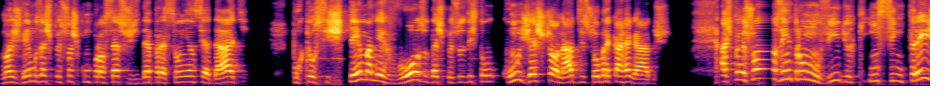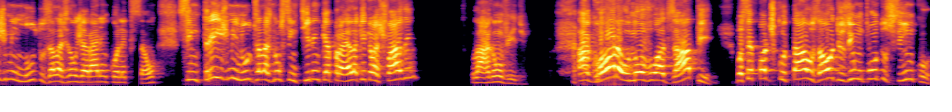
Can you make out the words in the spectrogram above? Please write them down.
nós vemos as pessoas com processos de depressão e ansiedade porque o sistema nervoso das pessoas estão congestionados e sobrecarregados. As pessoas entram num vídeo que em, se em três minutos elas não gerarem conexão, se em três minutos elas não sentirem que é para ela, o que, que elas fazem? Largam o vídeo. Agora, o novo WhatsApp, você pode escutar os áudios em 1.5,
